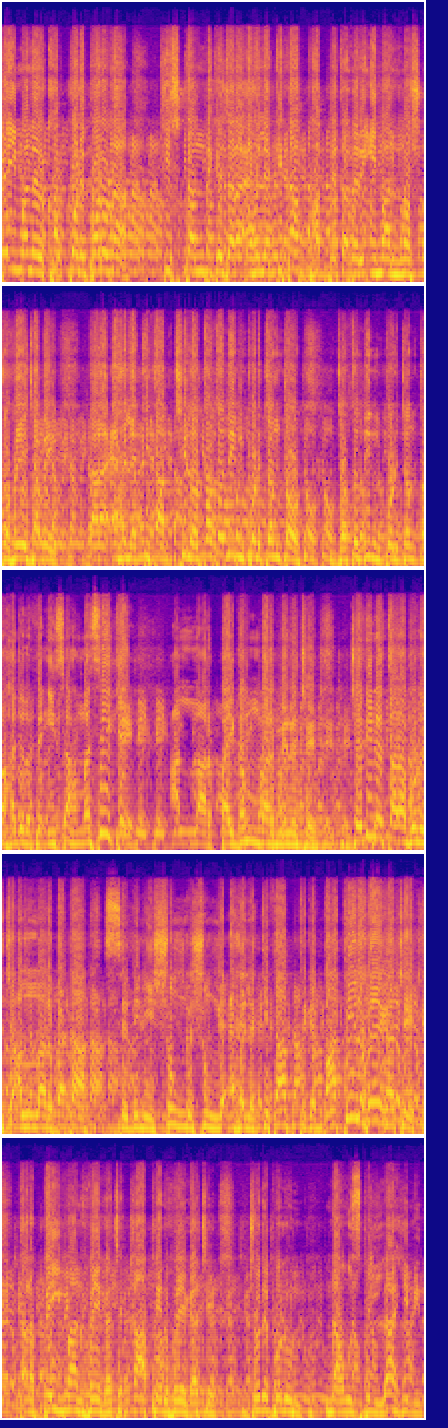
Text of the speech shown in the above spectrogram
বেঈমানের খপ্পরে পড়ো না। খ্রিস্টান দিকে যারা আহলে কিতাব ভাববে, তাদের ঈমান নষ্ট হয়ে যাবে। তারা আহলে কিতাব ছিল ততদিন পর্যন্ত, যতদিন পর্যন্ত হযরতে ঈসা মাসিহকে আল্লাহর পয়গম্বর মেনেছে। যেদিনে তারা বলেছে, আল্লাহর বেটা সেদিনই সঙ্গে সঙ্গে আহলে কিতাব থেকে বাতিল হয়ে গেছে। তারা বেঈমান হয়ে গেছে, কাফের হয়ে গেছে। জোরে বলুন, নাউজবিল্লাহি মিন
